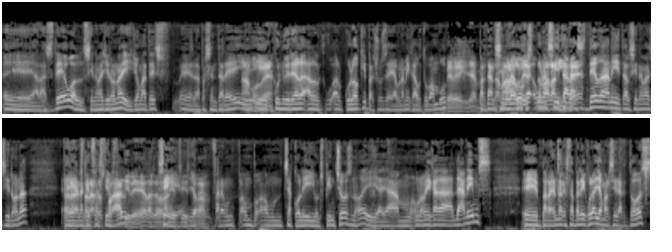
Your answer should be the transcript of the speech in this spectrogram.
eh, a les 10 al Cinema Girona i jo mateix eh, la presentaré i, Ah, i conduiré el, el, el col·loqui, per això us deia una mica autobombo. Bé, bé, Guillem. Per tant, si Demà voleu al ves- una demà a la cita a nit, les eh? 10 de la nit al Cinema Girona, eh, en aquest festival. bé, eh, les sí, sí, jo faré un, un, un xacolí i uns pinxos, no? i allà amb una mica d'ànims eh, parlarem d'aquesta pel·lícula i amb els directors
